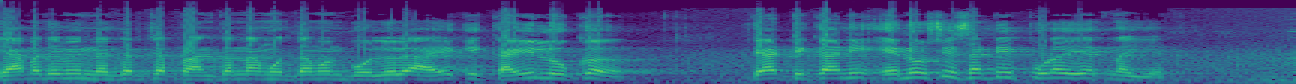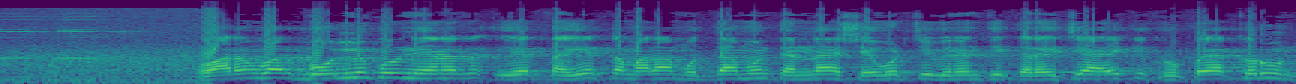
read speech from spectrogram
यामध्ये मी नगरच्या प्रांतांना मुद्दा म्हणून बोललेलो आहे की काही लोकं त्या ठिकाणी एन ओ सीसाठी पुढं येत नाही आहेत वारंवार बोलणं करून येणार येत नाही. आहेत तर मला मुद्दा म्हणून त्यांना शेवटची विनंती करायची आहे की कृपया करून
